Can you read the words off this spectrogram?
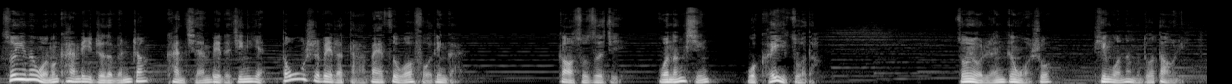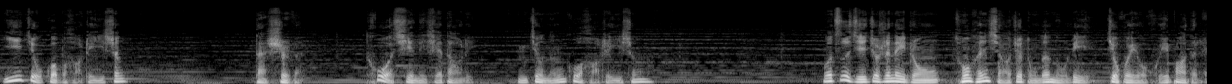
所以呢，我们看励志的文章，看前辈的经验，都是为了打败自我否定感，告诉自己我能行，我可以做到。总有人跟我说，听过那么多道理，依旧过不好这一生。但试问，唾弃那些道理，你就能过好这一生吗？我自己就是那种从很小就懂得努力就会有回报的人，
